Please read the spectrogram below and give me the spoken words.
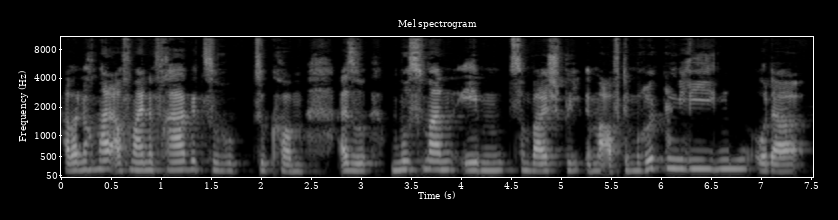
Aber nochmal auf meine Frage zu, zu kommen. Also muss man eben zum Beispiel immer auf dem Rücken liegen oder,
